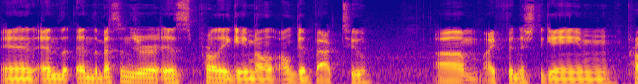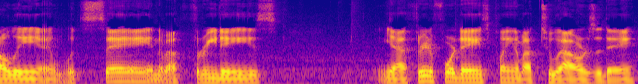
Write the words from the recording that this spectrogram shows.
And and and the messenger is probably a game I'll I'll get back to. Um, I finished the game probably I would say in about three days. Yeah, three to four days, playing about two hours a day.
